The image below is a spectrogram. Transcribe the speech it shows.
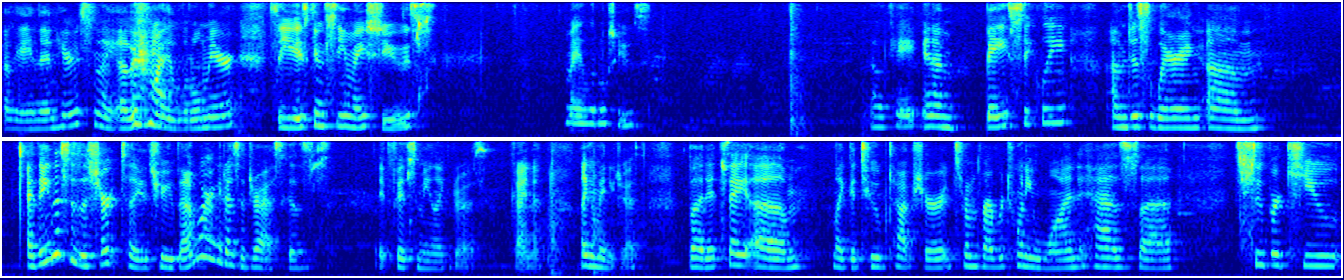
Okay, and then here's my other, my little mirror. So you guys can see my shoes. My little shoes. Okay, and I'm basically, I'm just wearing, um, I think this is a shirt, to tell you the truth. I'm wearing it as a dress because it fits me like a dress, kind of, like a mini dress. But it's a, um, like a tube top shirt. It's from Forever 21. It has, uh, super cute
